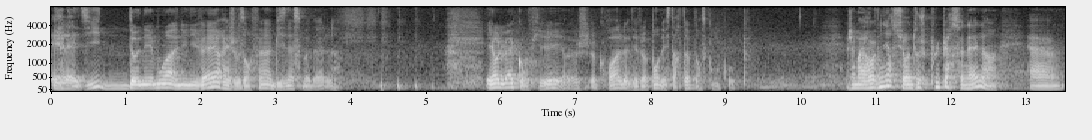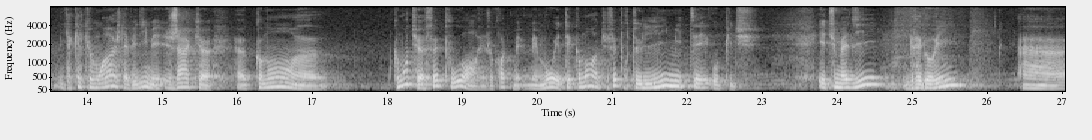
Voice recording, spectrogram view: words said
Et elle a dit donnez-moi un univers et je vous en fais un business model. et on lui a confié, euh, je crois, le développement des startups dans ce grand groupe. J'aimerais revenir sur une touche plus personnelle. Euh, il y a quelques mois, je t'avais dit, mais Jacques, euh, comment Comment tu as fait pour, et je crois que mes, mots étaient, comment as-tu fait pour te limiter au pitch? Et tu m'as dit, Grégory, euh,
